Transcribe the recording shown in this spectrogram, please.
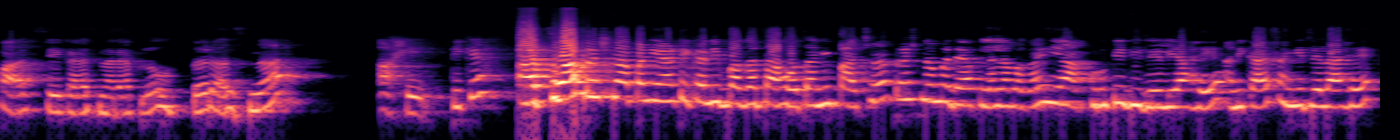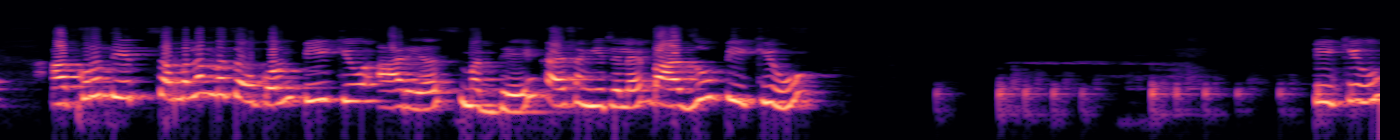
पाच. हे काय असणार आहे? आपलं उत्तर असणार आहे. ठीक आहे? पाचवा प्रश्न आपण या ठिकाणी बघत आहोत आणि पाचव्या प्रश्नामध्ये आपल्याला बघा ही आकृती दिलेली आहे. आणि काय सांगितलेलं आहे? आकृतीत समलंब चौकोन पी क्यू आर एसमध्ये काय सांगितलेलं आहे? बाजू पी क्यू पी क्यू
